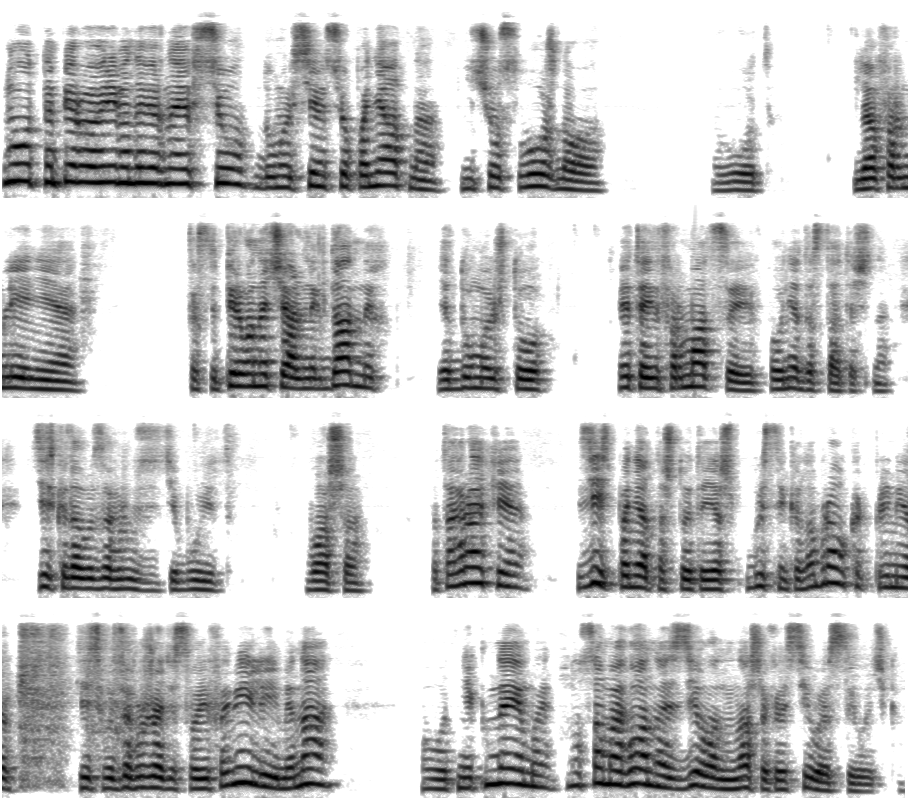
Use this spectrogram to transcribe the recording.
Ну вот на первое время, наверное, все. Думаю, всем все понятно. Ничего сложного. Вот. Для оформления так сказать, первоначальных данных, я думаю, что Этой информации вполне достаточно. Здесь, когда вы загрузите, будет ваша фотография. Здесь понятно, что это я быстренько набрал, как пример. Здесь вы загружаете свои фамилии, имена, вот, никнеймы. Но самое главное, сделана наша красивая ссылочка.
